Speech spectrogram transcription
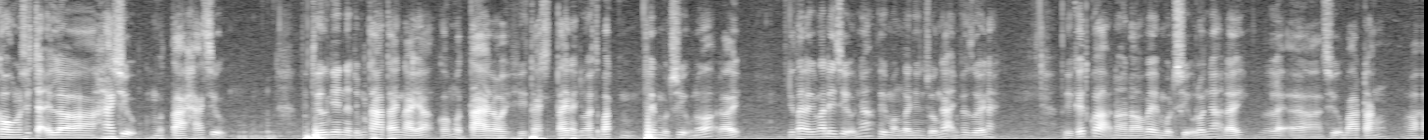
Cầu nó sẽ chạy là hai triệu một tài hai triệu. Thì đương nhiên là chúng ta tay này á có một tài rồi thì tay tay này chúng ta sẽ bắt thêm một triệu nữa. Đấy thì tay này chúng ta đi triệu nhá. Thì mọi người nhìn xuống cái ảnh phía dưới này. Thì kết quả là nó về một triệu luôn nhá. Đấy lại uh, ờ, triệu ba trắng. Rồi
